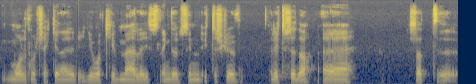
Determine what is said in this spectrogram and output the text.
målet mot Tjeckien när Joakim Mäli slängde upp sin ytterskruv, eller yttersida. Eh, så att, eh,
